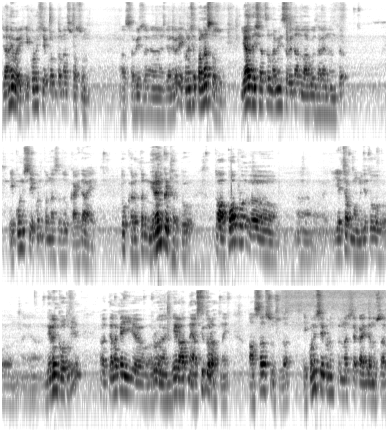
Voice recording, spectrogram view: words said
जानेवारी एकोणीसशे एकोणपन्नासपासून सव्वीस जानेवारी एकोणीसशे पन्नासपासून या देशाचं नवीन संविधान लागू झाल्यानंतर एकोणीसशे एकोणपन्नासचा जो कायदा आहे तो खरं तर निरंक ठरतो. तो आपोआप याच्या म्हणजे तो निरंक होतो. म्हणजे त्याला काही हे राहत नाही अस्तित्व राहत नाही. असं असून सुद्धा एकोणीसशे एकोणपन्नासच्या कायद्यानुसार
